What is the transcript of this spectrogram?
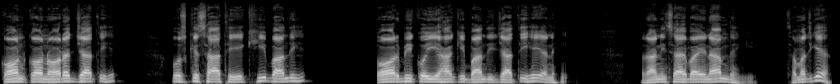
कौन कौन औरत जाती है? उसके साथ एक ही बांधी है। और भी कोई यहाँ की बांधी जाती है या नहीं? रानी साहबा इनाम देंगी। समझ गया?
